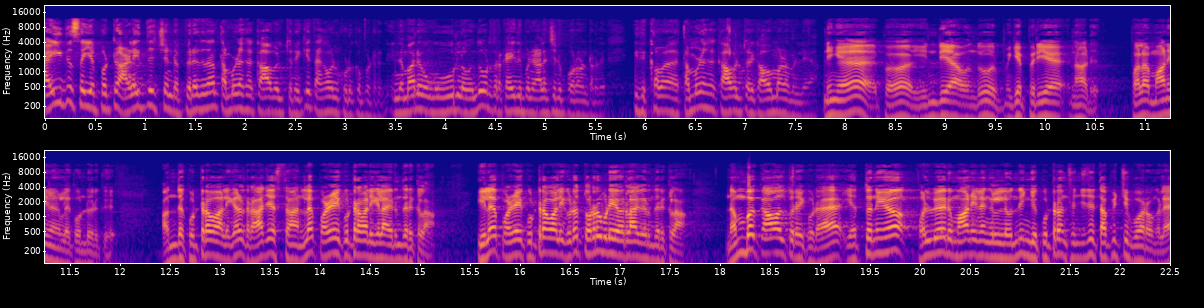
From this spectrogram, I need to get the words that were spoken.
கைது செய்யப்பட்டு அழைத்து சென்ற பிறகுதான் தமிழக காவல்துறைக்கு தகவல் கொடுக்கப்பட்டிருக்கு. இந்த மாதிரி உங்க ஊர்ல வந்து ஒருத்தர் கைது பண்ணி அழைச்சிட்டு போறோன்றது. இது தமிழக காவல்துறைக்கு அவமானம் இல்லையா? நீங்க இப்போ இந்தியா வந்து ஒரு மிகப்பெரிய நாடு. பல மாநிலங்களை கொண்டு இருக்கு. அந்த குற்றவாளிகள் ராஜஸ்தானில் பழைய குற்றவாளிகளாக இருந்திருக்கலாம். இல்லை பழைய குற்றவாளி கூட தொடர்புடையவர்களாக இருந்திருக்கலாம். நம்ம காவல்துறை கூட எத்தனையோ பல்வேறு மாநிலங்களில் வந்து இங்கே குற்றம் செஞ்சுட்டு தப்பிச்சு போகிறவங்கள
